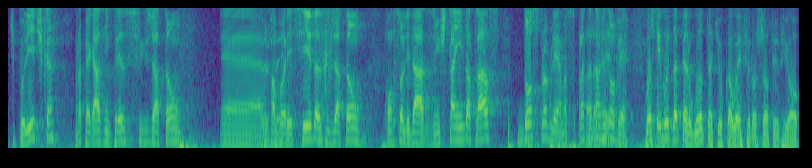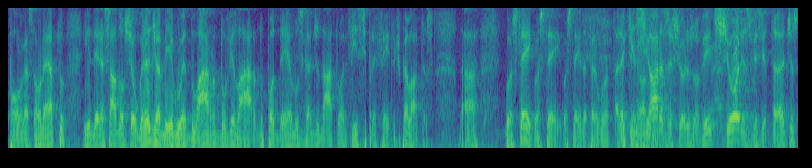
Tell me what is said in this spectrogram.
de política para pegar as empresas que já estão é, favorecidas já estão consolidadas. A gente está indo atrás dos problemas para tentar Maravilha. resolver. Gostei muito da pergunta que o Cauê Firossoto enviou ao Paulo Gastão Neto, endereçado ao seu grande amigo Eduardo Vilar, do Podemos, candidato a vice-prefeito de Pelotas. Tá? Gostei, gostei, gostei da pergunta. Olha aqui, senhoras e senhores ouvintes, senhores visitantes,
